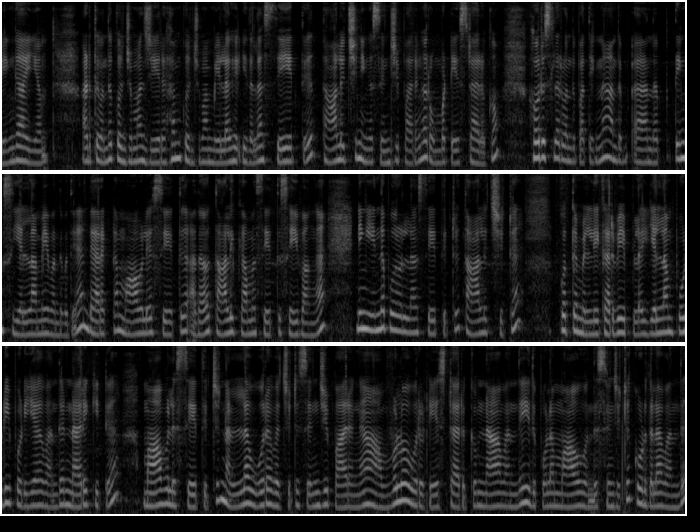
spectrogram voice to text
வெங்காயம் அடுத்து வந்து கொஞ்சமாக ஜீரகம் கொஞ்சமாக மிளகு இதெல்லாம் சேர்த்து தாளித்து நீங்கள் செஞ்சு பாருங்கள் ரொம்ப டேஸ்ட்டாக இருக்கும். ஒரு சிலர் வந்து பார்த்திங்கன்னா அந்த அந்த திங்ஸ் எல்லாமே வந்து பார்த்திங்கன்னா டேரெக்டாக மாவுலே சேர்த்து அதாவது தாளிக்காமல் சேர்த்து செய்வாங்க. நீங்கள் இந்த பொருள்லாம் சேர்த்துட்டு தாளிச்சிட்டு கொத்தமல்லி கருவேப்பிலை எல்லாம் பொடி பொடியாக வந்து நறுக்கிட்டு மாவில் சேர்த்துட்டு நல்லா ஊற வச்சுட்டு செஞ்சு பாருங்கள் அவ்வளோ ஒரு டேஸ்ட்டாக இருக்கும். நான் வந்து இது போல் மாவு வந்து செஞ்சுட்டு கூடுதலாக வந்து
